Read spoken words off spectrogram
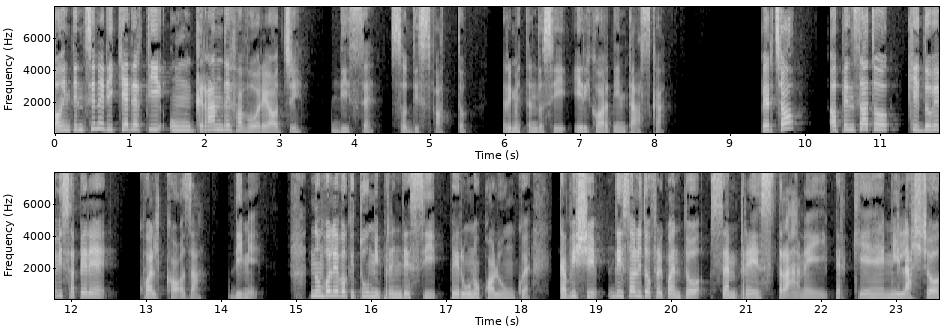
Ho intenzione di chiederti un grande favore oggi, disse, soddisfatto, rimettendosi i ricordi in tasca. Perciò ho pensato che dovevi sapere qualcosa di me. Non volevo che tu mi prendessi per uno qualunque. Capisci? Di solito frequento sempre estranei perché mi lascio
